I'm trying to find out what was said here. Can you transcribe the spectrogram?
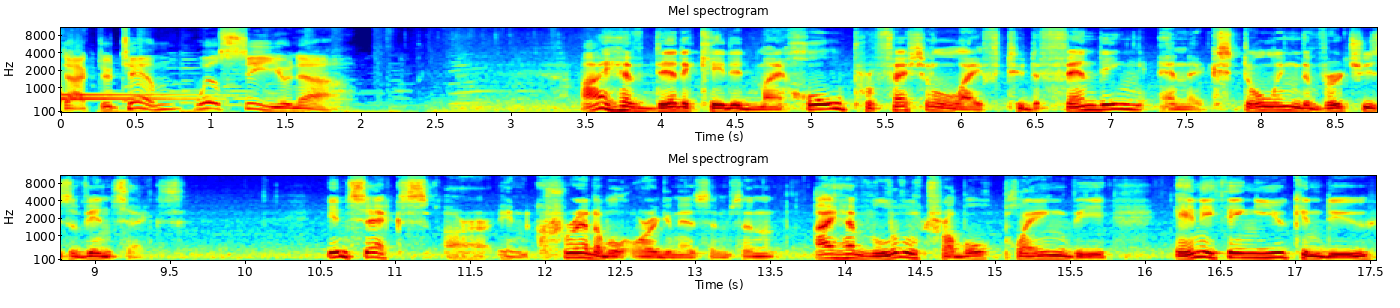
Dr. Tim will see you now. I have dedicated my whole professional life to defending and extolling the virtues of insects. Insects are incredible organisms, and I have little trouble playing the anything you can do,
